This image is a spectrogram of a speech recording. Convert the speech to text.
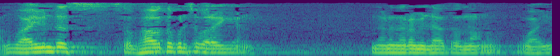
അത് വായുവിന്റെ സ്വഭാവത്തെക്കുറിച്ച് പറയുകയാണ്. എന്താണ് നിറമില്ലാത്ത ഒന്നാണ് വായു?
